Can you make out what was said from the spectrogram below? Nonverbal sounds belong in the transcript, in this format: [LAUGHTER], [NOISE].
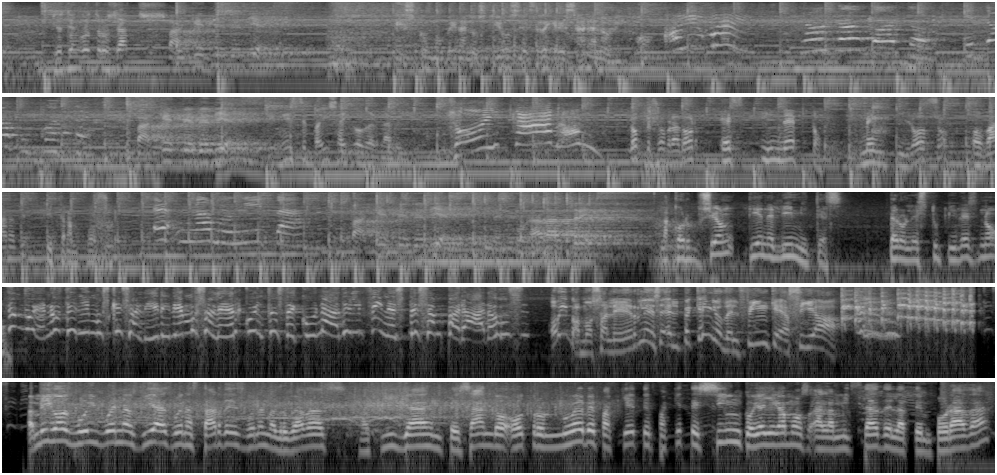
yo tengo otros datos. Paquete de 10. Es como ver a los dioses regresar al Olimpo. ¡Ay, güey! No tampoco. Esto Paquete de 10. En este país hay gobernabilidad. ¡Soy cabrón! López Obrador es inepto, mentiroso, cobarde y tramposo. Es una monita. Paquete de 10, temporada 3. La corrupción tiene límites, pero la estupidez no. Bueno, tenemos que salir. Iremos a leer cuentos de cuna a delfines desamparados. Hoy vamos a leerles El pequeño delfín que hacía. Amigos, muy buenos días, buenas tardes, buenas madrugadas. Aquí ya empezando otro nueve paquete, paquete 5. Ya llegamos a la mitad de la temporada.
